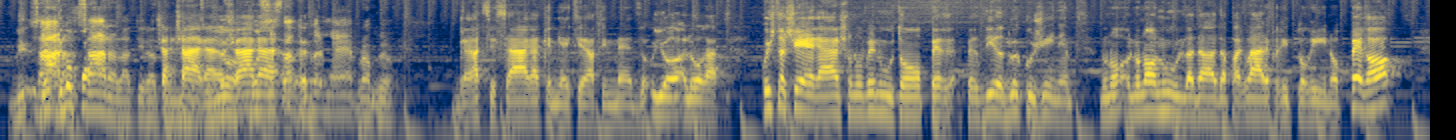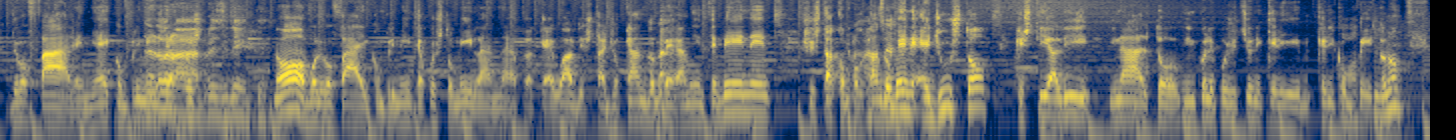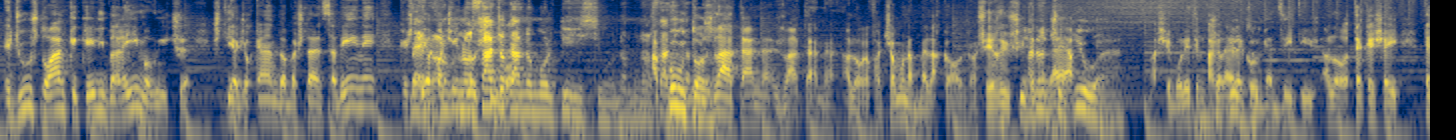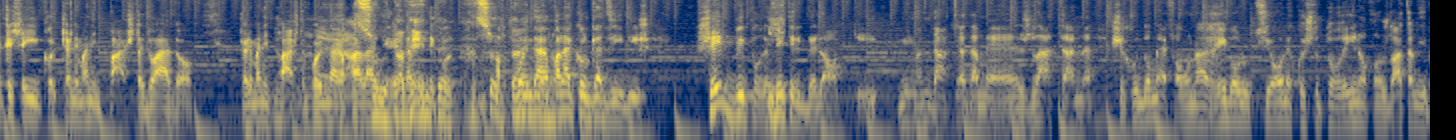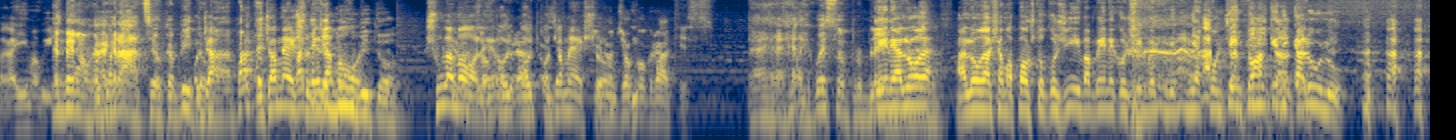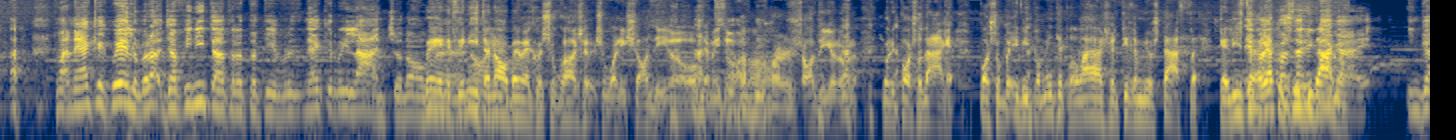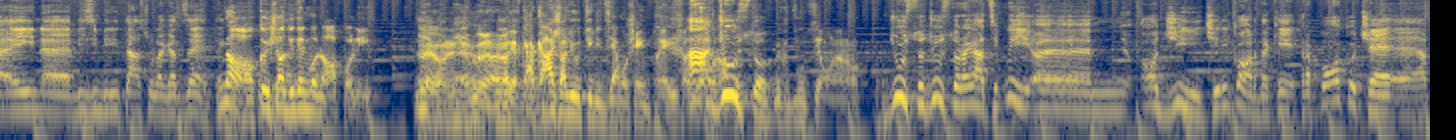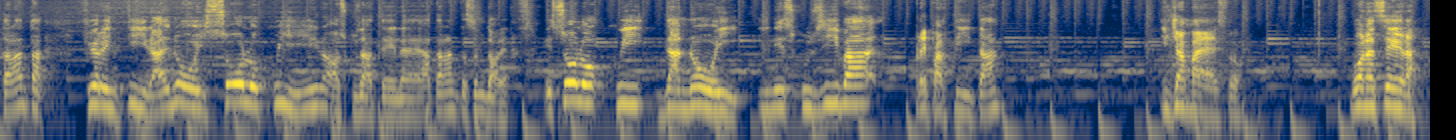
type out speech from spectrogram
bi- Sara, fa- Sara l'ha tirato Sa- in mezzo. Sara, Io- Sara, stato eh, per me proprio. Grazie Sara che mi hai tirato in mezzo. Io allora, questa sera sono venuto per, per dire due cosine. Non ho, non ho nulla da, da parlare per il Torino, però devo fare i miei complimenti Allora, questo... Presidente. No, volevo fare i complimenti a questo Milan perché guardi, sta giocando Vabbè. veramente bene, si sta comportando Grazie. bene, è giusto che stia lì in alto in quelle posizioni che gli, che gli competono, è giusto anche che Ibrahimovic stia giocando abbastanza bene, che Beh, stia non, facendo non sta suo. giocando moltissimo. non- non Appunto, Zlatan, Zlatan, allora facciamo una bella cosa. Se riuscite Ma non c'è a- più, eh. ma se volete Non parlare col Gazziti, allora te che sei, te che sei, c'hai le mani in pasta, Edoardo, c'hai le mani in No, pasta, puoi eh, andare a parlare assolutamente, direttamente col, puoi andare a no. parlare col Gazzidis. Se vi prendete il Belotti, mi mandate da me Zlatan. Secondo me fa una rivoluzione questo Torino con Zlatan Ibrahimovic. Eh beh, no, Ho già- grazie, ho capito. ho già- ma a parte, ho già messo nella mole. Sulla mole ho, ho- già messo. Io non gioco gratis. Eh, questo è il problema. Bene, allora, allora siamo a posto così, va bene così, mi, mi- accontento anche di Calulu. Ma neanche quello, però già finita la trattativa, neanche il rilancio, no? Bene, Beh, finita, no, no, eh. beh, questo qua se vuole i soldi, io ovviamente Soldi. soldi, io non, non li posso dare. Posso eventualmente provare a sentire il mio staff che è lì Eh, sdraiato sul divano. In, in, eh, visibilità sulla gazzetta? No, con i soldi del Monopoli. Eh, A casa li utilizziamo sempre Ah, giusto. Che funzionano. Giusto, giusto ragazzi, qui ehm, oggi ci ricorda che tra poco c'è eh, Atalanta Fiorentina e noi solo qui, no scusate, Atalanta Sampdoria, e solo qui da noi in esclusiva prepartita il Gian Maestro. Buonasera.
